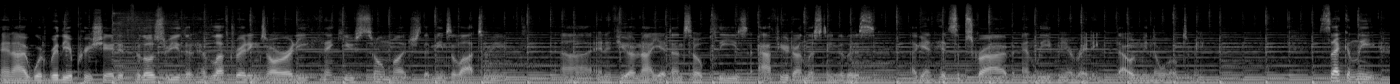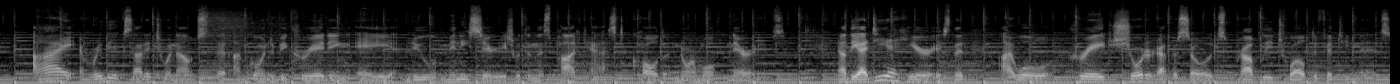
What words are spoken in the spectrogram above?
And I would really appreciate it. For those of you that have left ratings already, thank you so much. That means a lot to me. Uh, and if you have not yet done so, please, after you're done listening to this, again, hit subscribe and leave me a rating. That would mean the world to me. Secondly, I am really excited to announce that I'm going to be creating a new mini series within this podcast called Normal Narratives. Now, the idea here is that I will create shorter episodes, probably 12 to 15 minutes,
